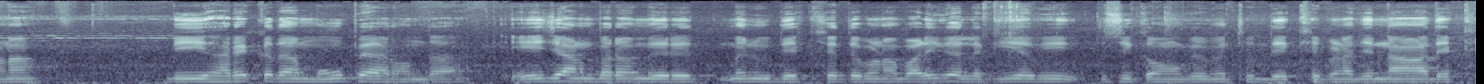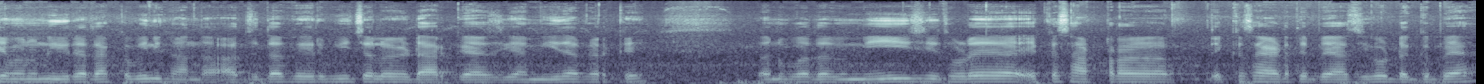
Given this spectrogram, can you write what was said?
ਹਨਾ? ਵੀ ਹਰ ਇੱਕ ਦਾ ਮੂੰਹ ਪਿਆਰ ਹੁੰਦਾ। ਇਹ ਜਾਨਵਰ ਮੇਰੇ, ਮੈਨੂੰ ਦੇਖੇ ਤੇ ਬਣਾ ਵਾਲੀ ਗੱਲ ਲੱਗੀ ਆ ਵੀ ਤੁਸੀਂ ਕਹੋਗੇ ਮੈਥੋਂ ਦੇਖੇ ਬਿਨਾ, ਜੇ ਨਾ ਦੇਖੇ ਮੈਨੂੰ ਨੀਰਾ ਤੱਕ ਵੀ ਨਹੀਂ ਖਾਂਦਾ। ਅੱਜ ਤਾਂ ਫਿਰ ਵੀ ਚਲੋ ਇਹ ਡਰ ਗਿਆ ਸੀਗਾ ਮੀਂਹ ਦਾ ਕਰਕੇ। ਤੁਹਾਨੂੰ ਪਤਾ ਵੀ ਮੀਂਹ ਸੀ ਥੋੜਾ ਇੱਕ ਸੱਟਰ ਇੱਕ ਸਾਈਡ ਤੇ ਪਿਆ ਸੀ, ਉਹ ਡਿੱਗ ਪਿਆ,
